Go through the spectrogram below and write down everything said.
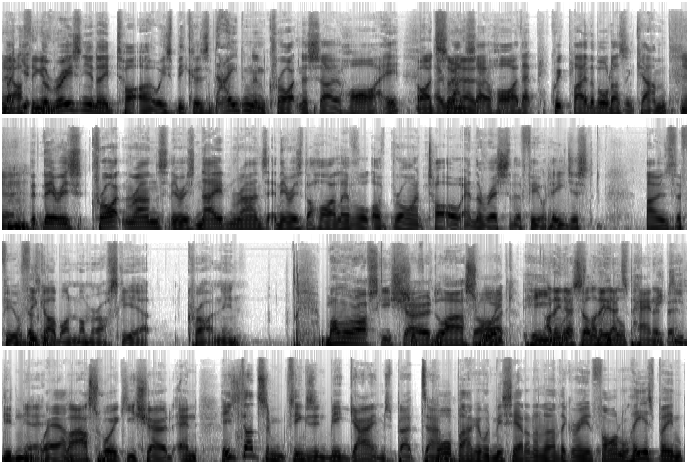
I but you- think the it- reason you need To'o is because Naden and Crichton are so high. Oh, I'd they sooner- run so high that quick play the ball doesn't come. Yeah. Mm. But there is Crichton runs, there is Naden runs, and there is the high level of Brian To'o and the rest of the field. He just owns the field. I think I want Momirovski out, Crichton in. Momirovski showed Shifty. last Right. week he I think was that's- a I little that's panicky, best. didn't he? Yeah. Wow. Last week he showed, and he's done some things in big games, but um, Poor bugger would miss out on another grand final. He has been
